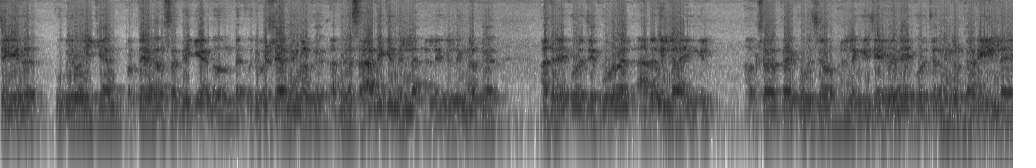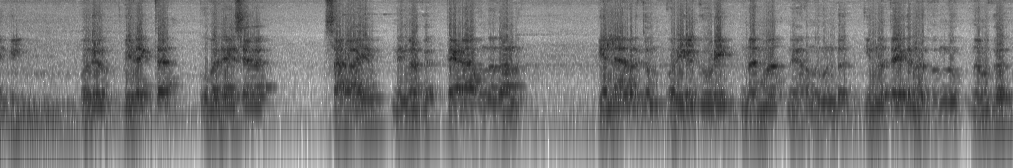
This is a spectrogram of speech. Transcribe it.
ചെയ്ത് ഉപയോഗിക്കാൻ പ്രത്യേകം ശ്രദ്ധിക്കേണ്ടതുണ്ട്. ഒരു പക്ഷേ നിങ്ങൾക്ക് അതിന് സാധിക്കുന്നില്ല അല്ലെങ്കിൽ നിങ്ങൾക്ക് അതിനെക്കുറിച്ച് കൂടുതൽ അറിവില്ല എങ്കിൽ ഔഷധത്തെക്കുറിച്ചോ അല്ലെങ്കിൽ ജൈവനെക്കുറിച്ചോ നിങ്ങൾക്ക് അറിയില്ല എങ്കിൽ ഒരു വിദഗ്ധ ഉപദേശക സഹായം നിങ്ങൾക്ക് തേടാവുന്നതാണ്. എല്ലാവർക്കും ഒരിക്കൽ കൂടി നന്മ നേർന്നുകൊണ്ട് ഇന്നത്തേക്ക് നിർത്തുന്നു. നമുക്ക്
